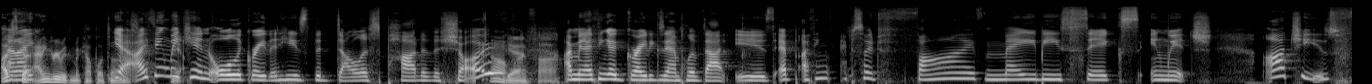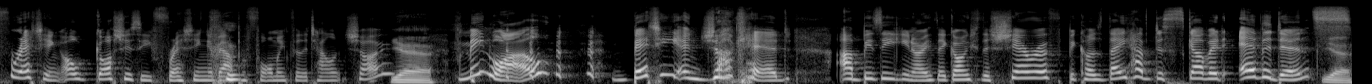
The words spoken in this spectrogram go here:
I just And got I- angry with him a couple of times. Yeah, I think we can all agree that he's the dullest part of the show. Oh, Yeah. by far. I mean, I think a great example of that is ep- I think episode five, maybe six, in which Archie is fretting. Oh gosh, is he fretting about performing for the talent show? yeah. Meanwhile, Betty and Jughead are busy, you know, they're going to the sheriff because they have discovered evidence Yeah.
